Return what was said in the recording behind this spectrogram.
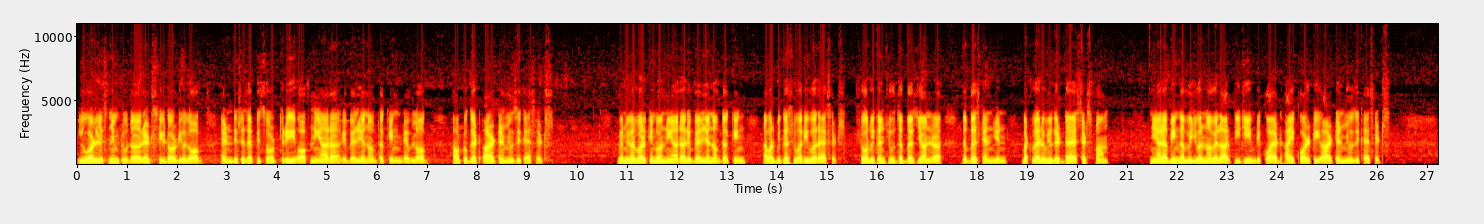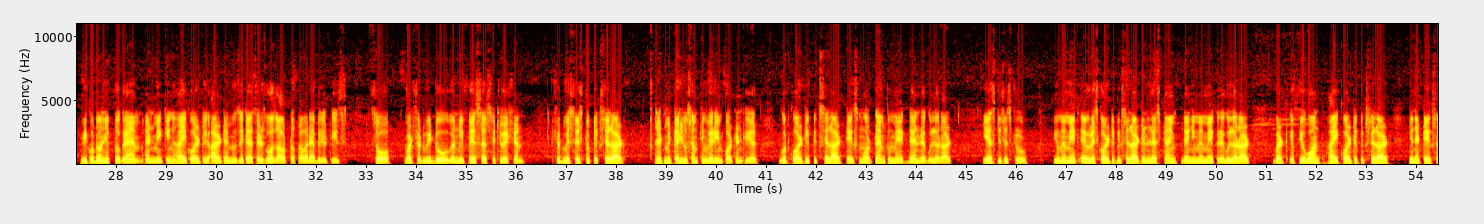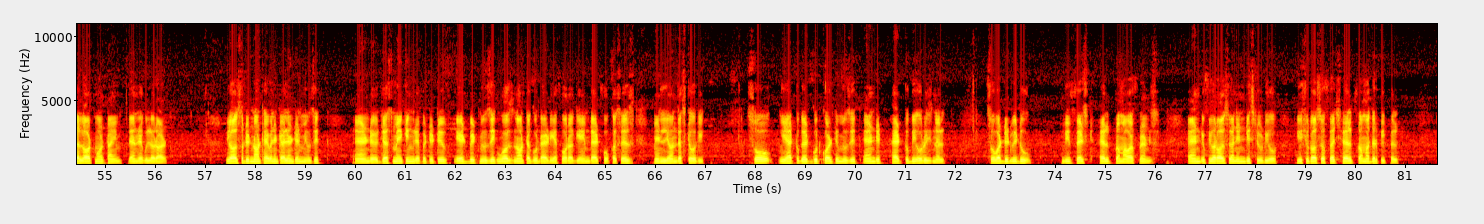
You are listening to the Red Seed audio log, and this is episode 3 of Niara Rebellion of the King devlog How to Get Art and Music Assets. When we were working on Niara Rebellion of the King, our biggest worry were assets. Sure, we can choose the best genre, the best engine, but where we will get the assets from? Niara being a visual novel RPG required high quality art and music assets. We could only program, and making high quality art and music assets was out of our abilities. So, what should we do when we face such situation? Should we switch to pixel art? Let me tell you something very important here. Good quality pixel art takes more time to make than regular art. Yes, this is true. You may make average quality pixel art in less time than you may make regular art, but if you want high quality pixel art, then it takes a lot more time than regular art. We also did not have any talent in music, and uh, just making repetitive 8 bit music was not a good idea for a game that focuses mainly on the story. So, we had to get good quality music and it had to be original. So, what did we do? We fetched help from our friends. And if you are also an indie studio, you should also fetch help from other people.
